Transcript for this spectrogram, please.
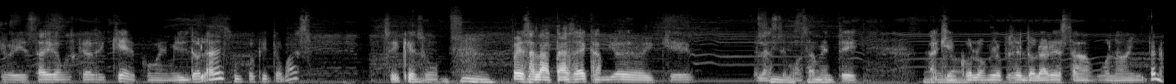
Y hoy está digamos que así que como en mil dólares, un poquito más. Sí, que eso sí. pues a la tasa de cambio de hoy que lastimosamente aquí en Colombia pues el dólar está volado en- bueno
